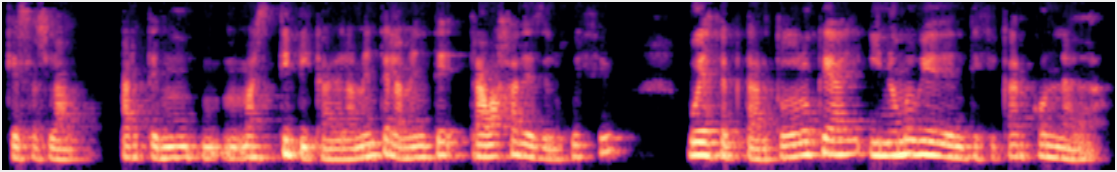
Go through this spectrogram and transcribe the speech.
que esa es la parte más típica de la mente. La mente trabaja desde el juicio. Voy a aceptar todo lo que hay y no me voy a identificar con nada.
